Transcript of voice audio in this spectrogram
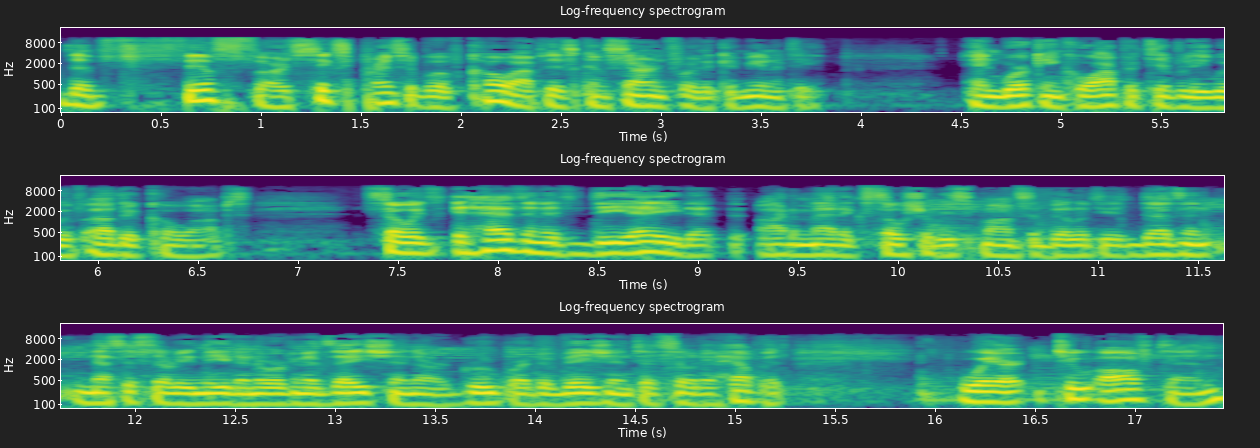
the fifth or sixth principle of co-ops is concern for the community and working cooperatively with other co-ops. So it, it has in its DA that automatic social responsibility. It doesn't necessarily need an organization or group or division to sort of help it. Where too often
